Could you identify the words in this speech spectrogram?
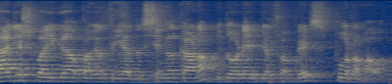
രാജേഷ് വൈഗ പകർത്തിയ ദൃശ്യങ്ങൾ കാണാം. ഇതോടെ ഗൾഫ് അപ്ഡേറ്റ്സ് പൂർണമാവും.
